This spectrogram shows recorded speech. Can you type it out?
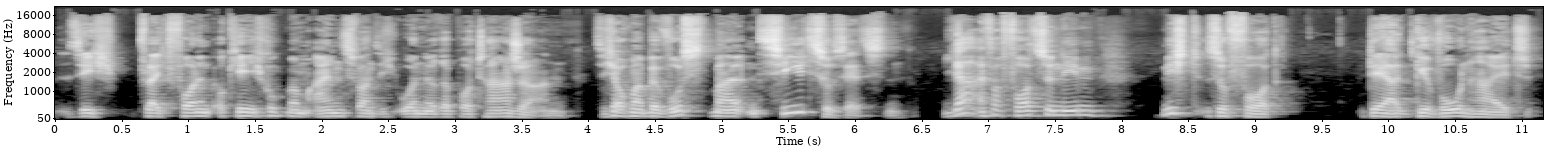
sich vielleicht vornimmt, okay, ich gucke mir um 21 Uhr eine Reportage an. Sich auch mal bewusst mal ein Ziel zu setzen. Ja, einfach vorzunehmen, nicht sofort der Gewohnheit,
